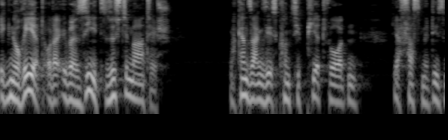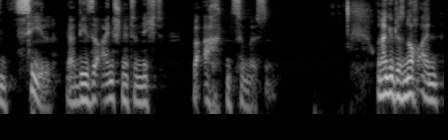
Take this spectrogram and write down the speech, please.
ignoriert oder übersieht systematisch. Man kann sagen, sie ist konzipiert worden, ja fast mit diesem Ziel, ja diese Einschnitte nicht beachten zu müssen. Und dann gibt es noch ein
